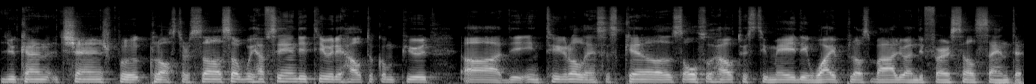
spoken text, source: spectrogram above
you can change put cluster cells so we have seen the theory how to compute uh, the integral length scales also how to estimate the y plus value and the first cell center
